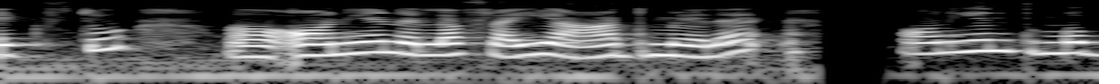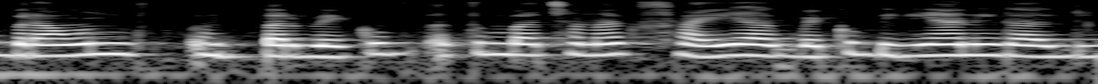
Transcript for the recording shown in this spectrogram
ನೆಕ್ಸ್ಟು ಆನಿಯನ್ ಎಲ್ಲ ಫ್ರೈ ಆದಮೇಲೆ ಆನಿಯನ್ ತುಂಬ ಬ್ರೌನ್ ಇದು ಬರಬೇಕು, ತುಂಬ ಚೆನ್ನಾಗಿ ಫ್ರೈ ಆಗಬೇಕು. ಬಿರಿಯಾನಿಗಾಗಲಿ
